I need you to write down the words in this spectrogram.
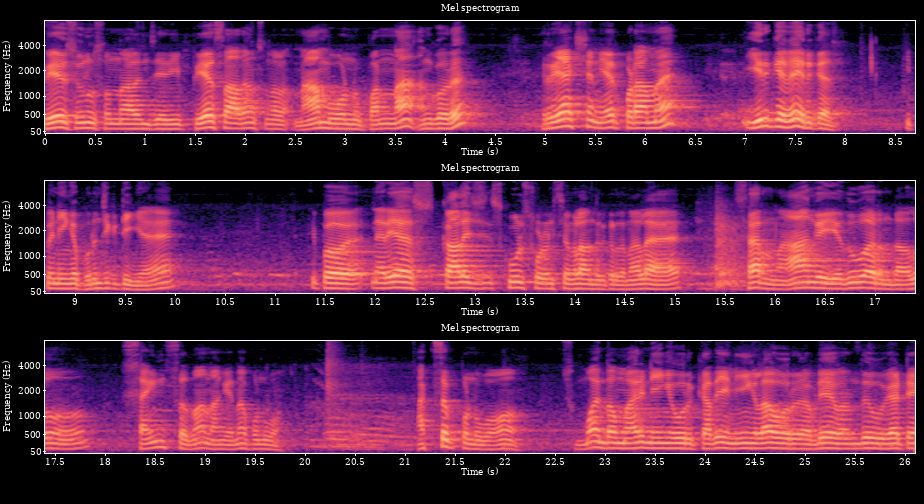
பேசுன்னு சொன்னாலும் சரி பேசாதன்னு சொன்னாலும் நாம் ஒன்று பண்ணால் அங்கே ஒரு ரியாக்ஷன் ஏற்படாமல் இருக்கவே இருக்காது. இப்போ நீங்கள் புரிஞ்சுக்கிட்டீங்க. இப்போ நிறைய காலேஜ் ஸ்கூல் ஸ்டூடெண்ட்ஸ் இவங்களாம் வந்திருக்கிறதுனால சார் நாங்கள் எதுவாக இருந்தாலும் சயின்ஸை தான் நாங்கள் என்ன பண்ணுவோம்? அக்செப்ட் பண்ணுவோம். சும்மா இந்த மாதிரி நீங்கள் ஒரு கதையை நீங்களாக ஒரு அப்படியே வந்து வேட்டை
